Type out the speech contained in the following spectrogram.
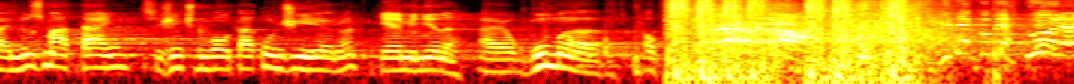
vai nos matar, hein? Se a gente não voltar com o dinheiro, né? Quem é a menina? Ah, é alguma... Me dê cobertura!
